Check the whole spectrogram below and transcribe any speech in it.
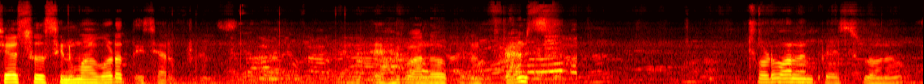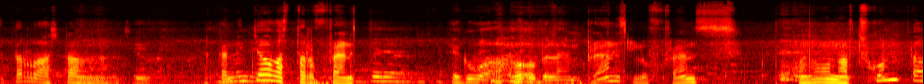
చేసు సినిమా కూడా తీశారు ఫ్రెండ్స్. వాళ్ళు ఫ్రెండ్స్ చూడవాలని ప్లేస్లోను ఇతర రాష్ట్రాల నుంచి ఎక్కడి నుంచో వస్తారు ఫ్రెండ్స్. ఎగువ అహోబిలయం ఫ్రెండ్స్ ఫ్రెండ్స్ మనం నడుచుకుంటా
